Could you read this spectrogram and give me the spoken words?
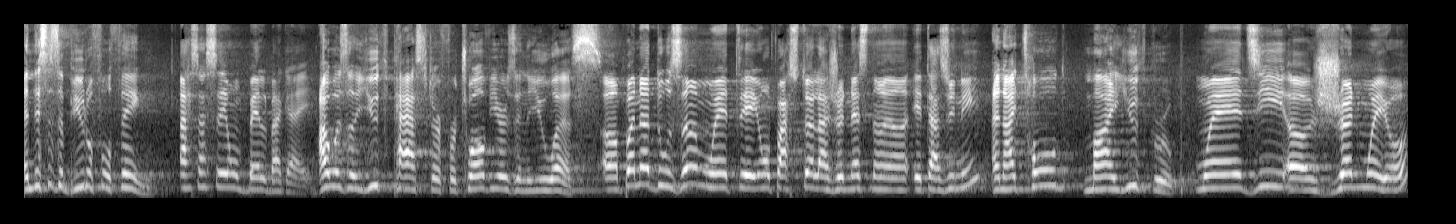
And this is a beautiful thing Ah, un bel bagay. I was a youth pastor for 12 years in the US. Euh, pendant 12 ans, moi j'étais un pasteur la jeunesse dans États-Unis. And I told my youth group, Moi dit euh, jeune moi yo,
